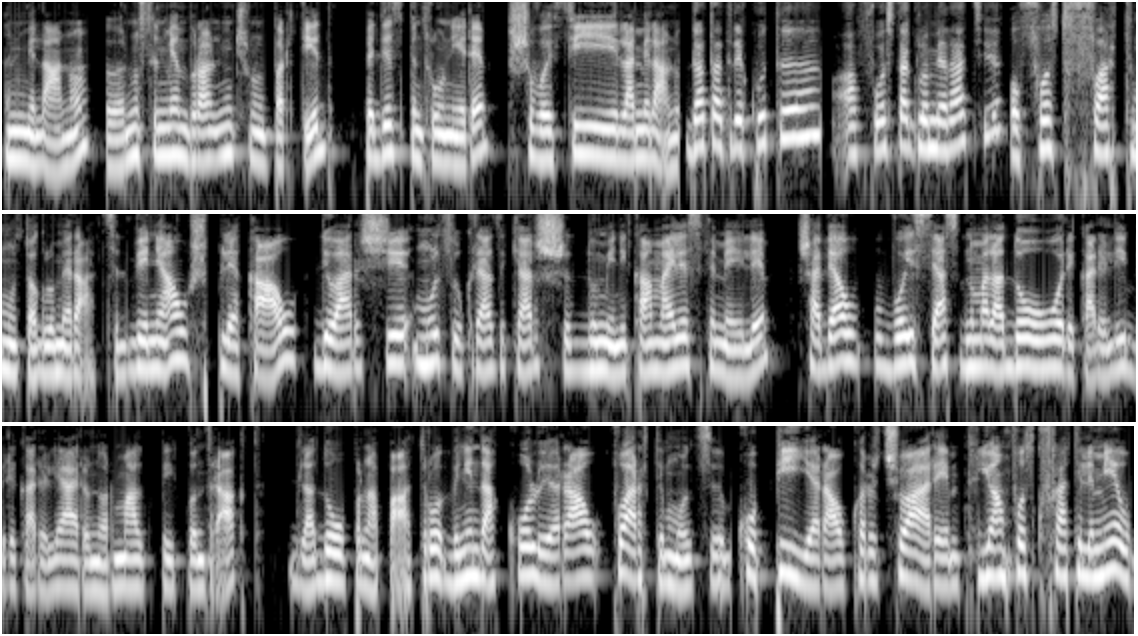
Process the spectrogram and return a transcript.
În Milano. Uh, nu sunt membru al niciunui partid, Pedeți pentru Unire și voi fi la Milano. Data trecută a fost aglomerație? Au fost foarte multă aglomerație. Veneau și plecau, deoarece mulți lucrează chiar și duminica, mai ales femeile, și aveau voie să iasă numai la două ore care libere, care le are normal pe contract de la 2 până la 4, venind acolo erau foarte mulți copii, erau cărăcioare. Eu am fost cu fratele meu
